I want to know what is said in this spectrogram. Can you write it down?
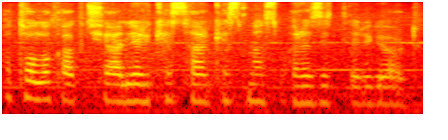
Patolog akciğerleri keser kesmez parazitleri gördük.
